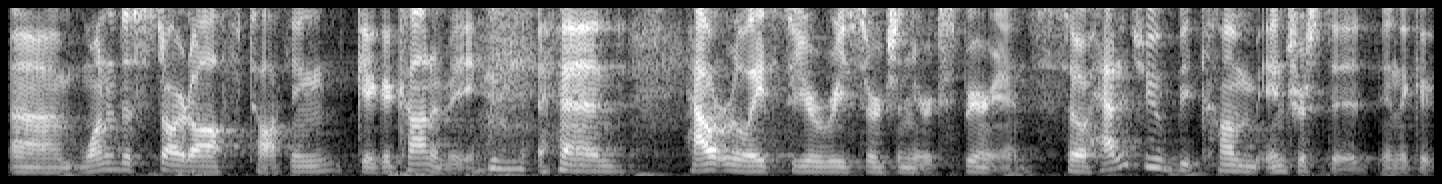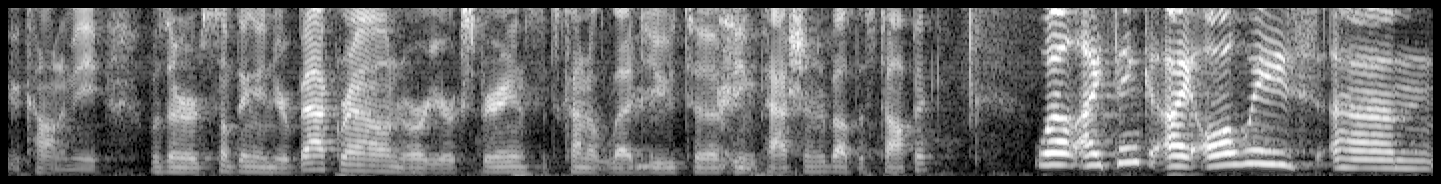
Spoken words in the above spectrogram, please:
Um, wanted to start off talking gig economy and how it relates to your research and your experience. So, how did you become interested in the gig economy? Was there something in your background or your experience that's kind of led you to being passionate about this topic? Well, I think I always um,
